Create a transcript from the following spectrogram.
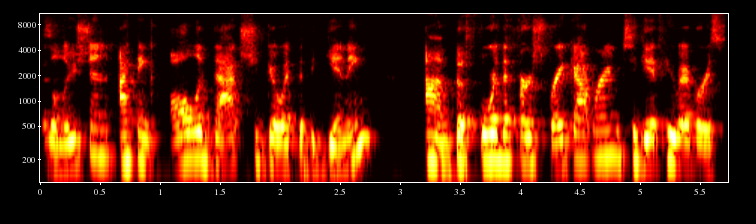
resolution. I think all of that should go at the beginning um, before the first breakout room to give whoever is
